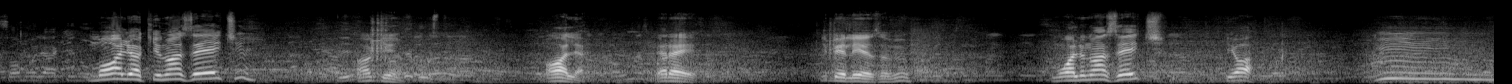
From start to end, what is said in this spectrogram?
Só molhar aqui no. molho aqui no azeite. Aqui. Olha, pera aí. Que beleza, viu? Molho no azeite e ó. Hum.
